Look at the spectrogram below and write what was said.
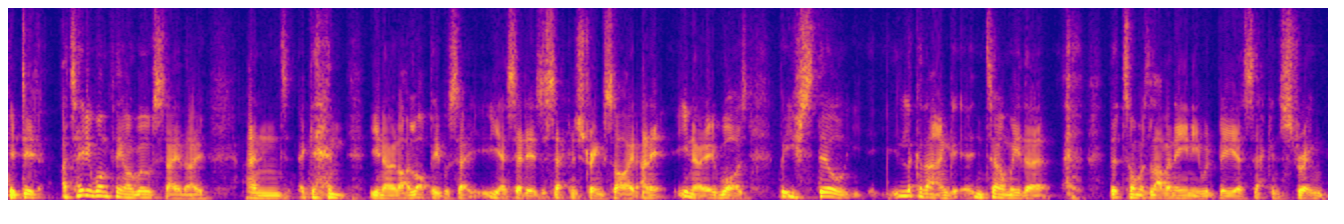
It did. I tell you one thing I will say though, and again, you know, like a lot of people say, yeah, said it was a second string side, and it, you know, it was. But you still look at that and, and tell me that that Thomas Lavanini would be a second string,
